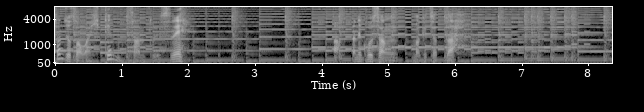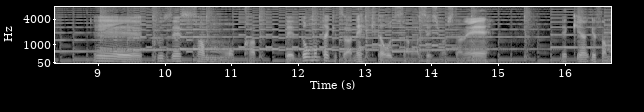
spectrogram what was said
三条さんは飛天さんとですね。あ姉越さん負けちゃった。えー、久世さんも勝って同門対決はね北王子さんが制しましたね。で欅さんも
